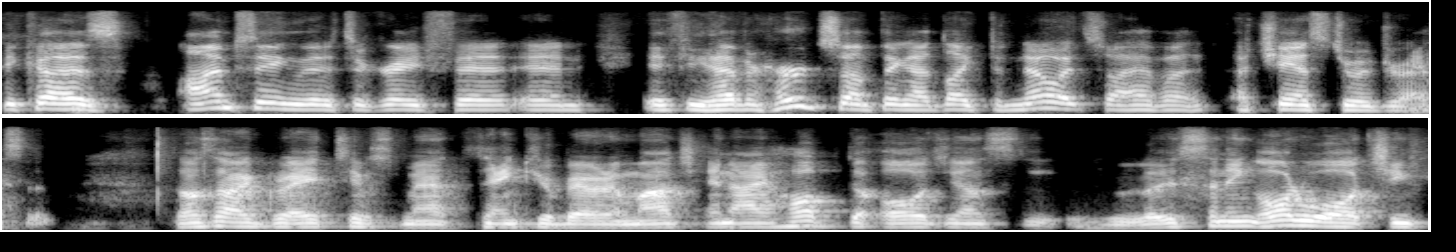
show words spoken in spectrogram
Because I'm seeing that it's a great fit. And if you haven't heard something, I'd like to know it so I have a, a chance to address it. Those are great tips, Matt. Thank you very much. And I hope the audience listening or watching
